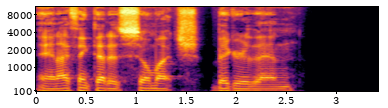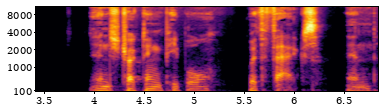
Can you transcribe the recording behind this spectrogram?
and i think that is so much bigger than instructing people with facts and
